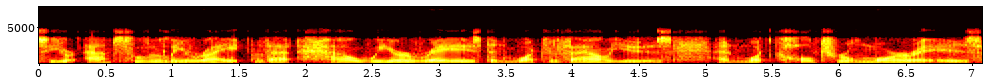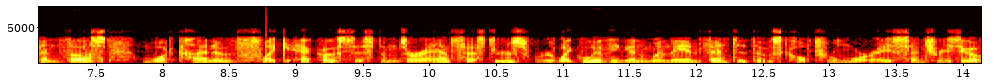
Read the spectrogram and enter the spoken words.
So you're absolutely right that how we are raised and what values and what cultural mores and thus what kind of like ecosystems our ancestors were like living in when they invented those cultural mores centuries ago,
